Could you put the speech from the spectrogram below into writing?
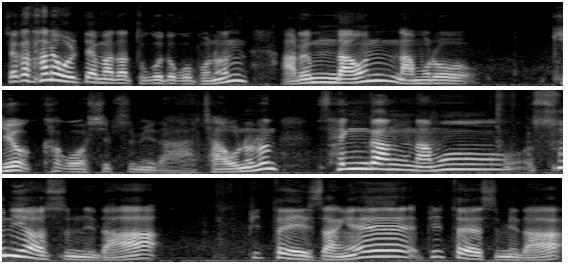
제가 산에 올 때마다 두고두고 보는 아름다운 나무로 기억하고 싶습니다. 자, 오늘은 생강나무 순이었습니다. 피터의 일상의 피터였습니다.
